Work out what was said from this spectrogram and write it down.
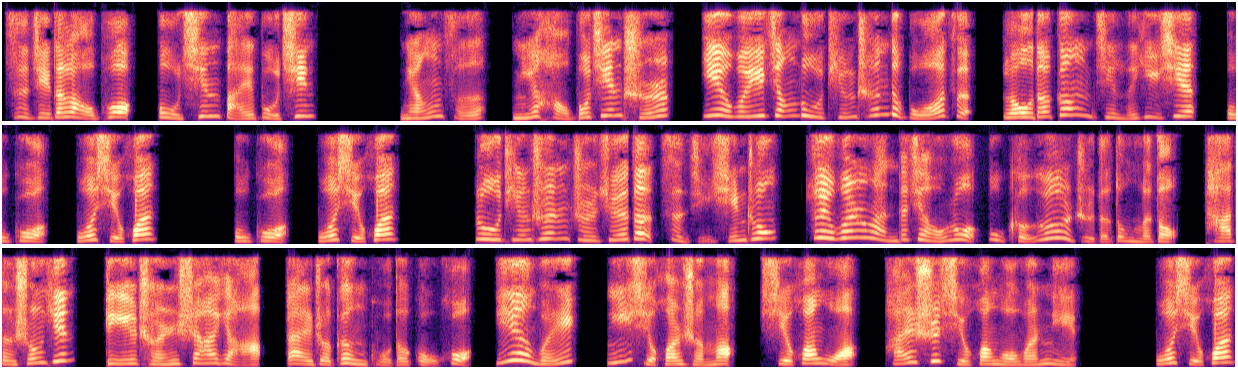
自己的老婆，不亲白不亲。娘子，你好不矜持。叶维将陆廷琛的脖子搂得更紧了一些，不过我喜欢，不过我喜欢。陆廷琛只觉得自己心中最温软的角落不可遏制的动了动，他的声音低沉沙哑，带着亘古的蛊惑。叶维，你喜欢什么？喜欢我，还是喜欢我吻你？我喜欢。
